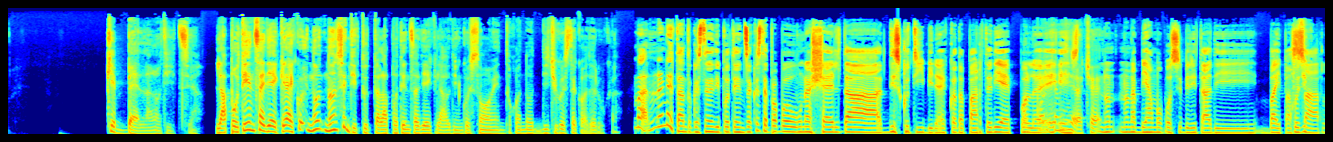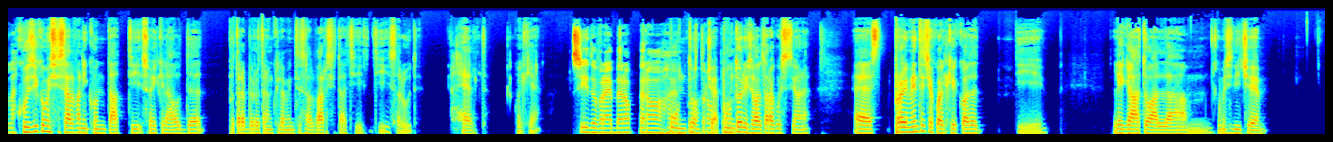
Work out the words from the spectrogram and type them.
Che bella notizia. La potenza di iCloud, ecco, non, non, senti tutta la potenza di iCloud in questo momento quando dici queste cose, Luca? Ma non è tanto questione di potenza, questa è proprio una scelta discutibile ecco, da parte di Apple e, misera, cioè, non, non, abbiamo possibilità di bypassarla. Così, così, come si salvano i contatti su iCloud, potrebbero tranquillamente salvarsi i dati di salute, health, quel che è. Sì, dovrebbero, però. Eh, punto, eh, cioè, punto risolta la questione. Eh, probabilmente c'è qualche cosa di legato alla, mm, come si dice,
